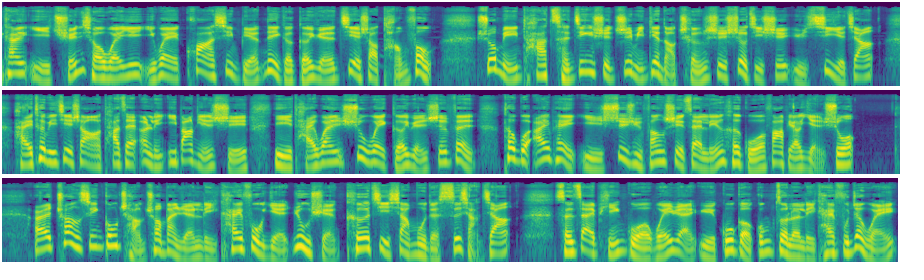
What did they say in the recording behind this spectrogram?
刊以全球唯一一位跨性别内阁阁员介绍唐凤，说明他曾经是知名电脑城市设计师与企业家，还特别介绍他在二零一八年时以台湾数位阁员身份，透过 iPad 以视讯方式在联合国发表演说。而创新工厂创办人李开复也入选科技项目的思想家。曾在苹果、微软与 Google 工作的李开复认为，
